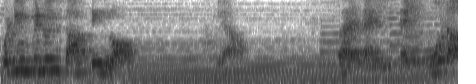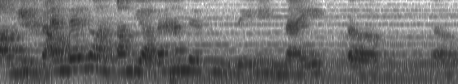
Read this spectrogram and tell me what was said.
but you'll be doing something wrong. Yeah. So I, I'll, I'll note all these down. And there's on, on the other hand, there's some really nice um, uh,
